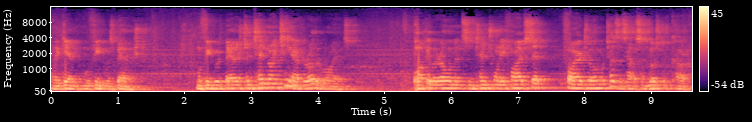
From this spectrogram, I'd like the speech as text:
And again, Mufid was banished. Mufid was banished in 1019 after other riots. Popular elements in 1025 set fire to al-Murtaza's house and most of Kara.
